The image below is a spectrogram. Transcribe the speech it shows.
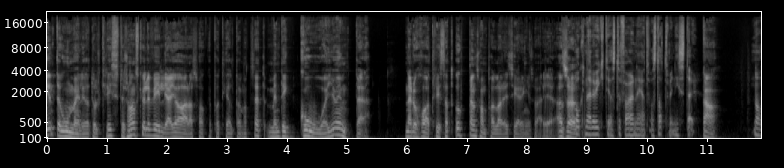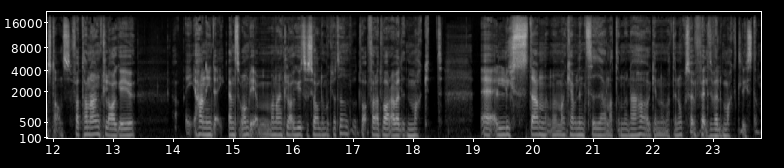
är inte omöjligt att Ulf Kristersson skulle vilja göra saker på ett helt annat sätt. Men det går ju inte när du har trissat upp en sån polarisering i Sverige. Alltså, Och när det viktigaste för henne är att vara statsminister ja. någonstans. För att han anklagar ju, han är inte ensam om det, man anklagar ju socialdemokratin för att vara väldigt maktlysten. Eh, lysten. men man kan väl inte säga annat om den här högen än att den också är väldigt, väldigt maktlysten.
